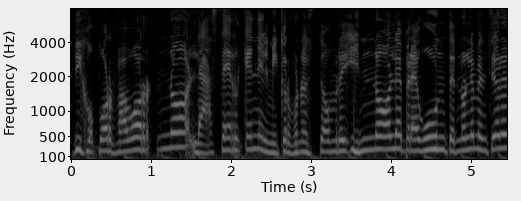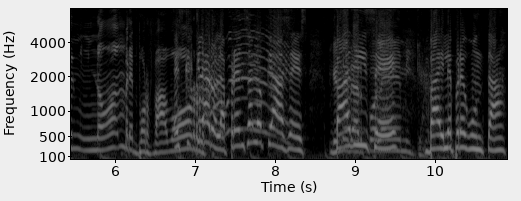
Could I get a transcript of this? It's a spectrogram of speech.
dijo, por favor, no le acerquen el micrófono a este hombre y no le pregunten, no le mencionen mi nombre, por favor. Es que claro, la prensa lo que hace es, va, dice, polémica. va y le pregunta,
